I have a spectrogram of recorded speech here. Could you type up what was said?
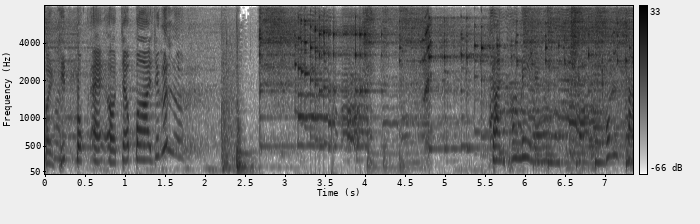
มันคิดปกแอกออกจากบายอย่างนั้นเหรอการครั้งนี้แล้วของสา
